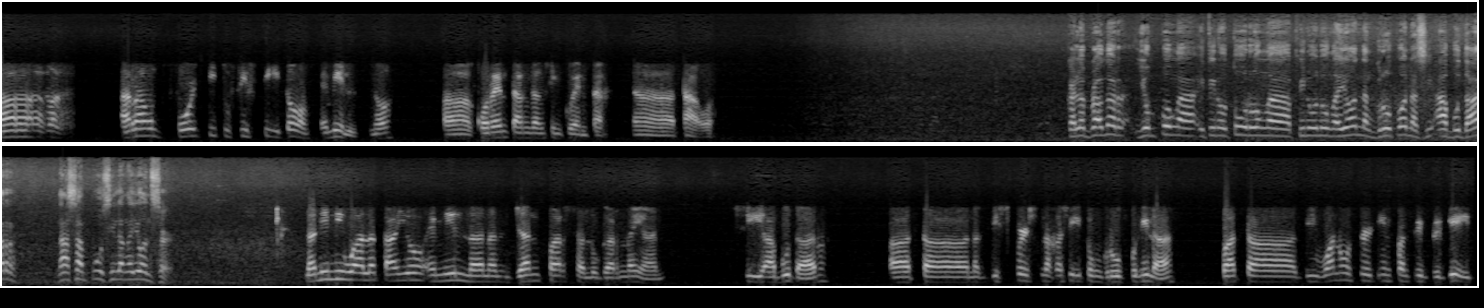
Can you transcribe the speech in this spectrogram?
Ah, around 40 to 50 ito, Emil, no? Ah, 40 hanggang 50 na tao. Colonel Browner, yung pong ah, itinuturong ah, pinuno ngayon ng grupo na si Abu Dar, nasan po sila ngayon, sir? Naniniwala tayo, Emil, na nandyan pa sa lugar na yan si Abu Dar at ah, nag-disperse na kasi itong grupo nila but ah, the 103rd Infantry Brigade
